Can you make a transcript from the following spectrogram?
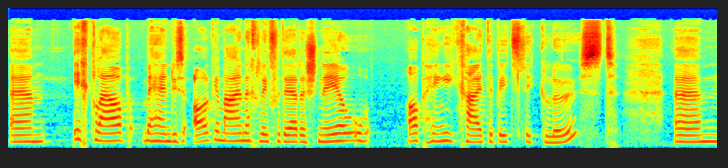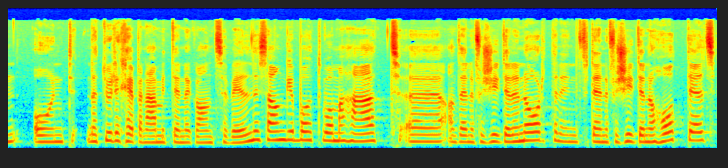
Ähm, ich glaube, wir haben uns allgemein ein bisschen von dieser Schnee Abhängigkeit ein bisschen gelöst. Ähm, und natürlich eben auch mit den ganzen Wellnessangeboten, die man hat, äh, an den verschiedenen Orten, in den verschiedenen Hotels.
